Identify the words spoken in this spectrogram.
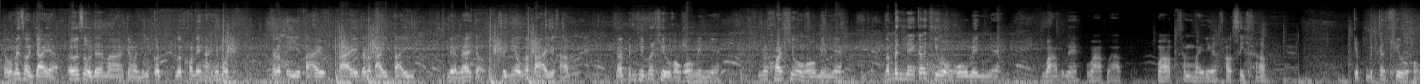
แต่ว่าไม่สนใจอะเออสูดเดินมาจังหวะนี้กดลดความได้หายให้หมดแล้วก็ตีตายตายแล้วก็ตายอีกตายอีกเหลือแล้วก็ซีเนียลก็ตายเลยครับแล้วเป็นทริปเปิลคิวของโอเมนไง มันควอดคิวของโอเมนไงแล้วเป็นเมกาคิวของโอเมนไงวาร์ปไงวาร์ปวาร์ปวาร์ปทำไมเนี่ยเขาสิครับ เก็บเมกาคิวของ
